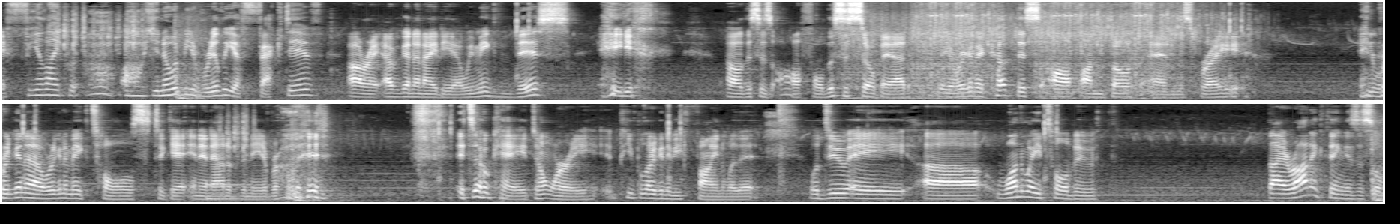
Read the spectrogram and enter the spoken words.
I feel like... Oh, you know what would be really effective? Alright, I've got an idea. We make this a... Oh, this is awful. This is so bad. Okay, we're gonna cut this off on both ends, right? And we're gonna we're gonna make tolls to get in and out of the neighborhood. it's okay, don't worry. People are gonna be fine with it. We'll do a uh, one-way toll booth the ironic thing is this will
